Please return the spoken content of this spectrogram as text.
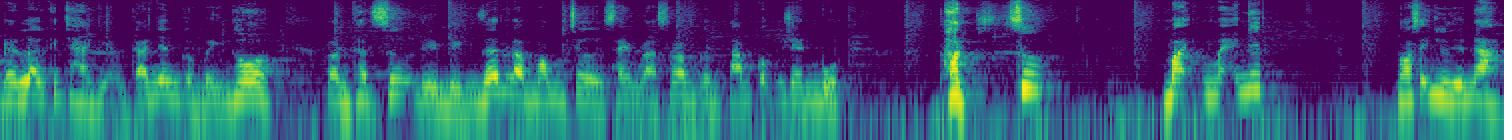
đấy là cái trải nghiệm cá nhân của mình thôi. Còn thật sự thì mình rất là mong chờ xem là Snapdragon gần 8 cộng Gen 1 thật sự mạnh mẽ nhất nó sẽ như thế nào.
